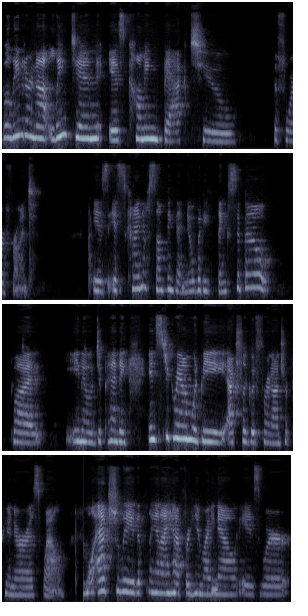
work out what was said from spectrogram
believe it or not, LinkedIn is coming back to the forefront. Is it's kind of something that nobody thinks about, but you know, depending, Instagram would be actually good for an entrepreneur as well. Well, actually, the plan I have for him right now is we're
